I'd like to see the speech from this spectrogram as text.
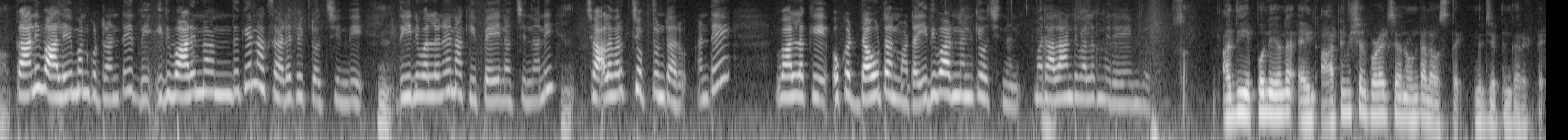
కానీ వాళ్ళు ఏమనుకుంటారు అంటే ఇది- వాడినందుకే నాకు సైడ్ ఎఫెక్ట్ వచ్చింది. Hmm. దీని వల్లనే నాకు ఈ పెయిన్ వచ్చిందని. చాలా వరకు చెప్తుంటారు. అంటే వాళ్ళకి ఒక డౌట్ అన్నమాట. ఇది వాడినందుకే వచ్చిందని. మరి అలాంటి వాళ్ళకి మీరు ఏం చెప్తారు అది ఎప్పుడు ఏమైనా ఆర్టిఫిషియల్ ప్రొడక్ట్స్ ఏమైనా ఉంటే అలా వస్తాయి. మీరు చెప్పింది కరెక్టే.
